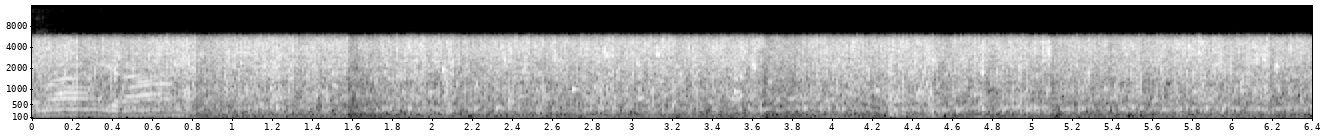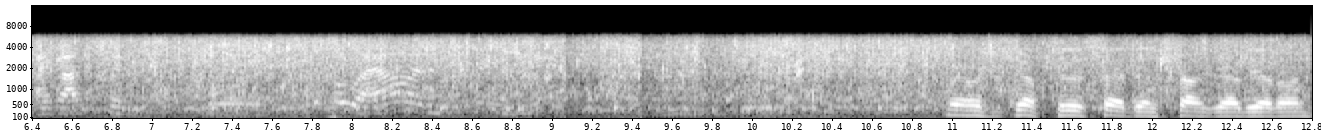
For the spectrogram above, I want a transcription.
Come on, get on. To pull Why don't you jump to this side then, Sean, grab the other one.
